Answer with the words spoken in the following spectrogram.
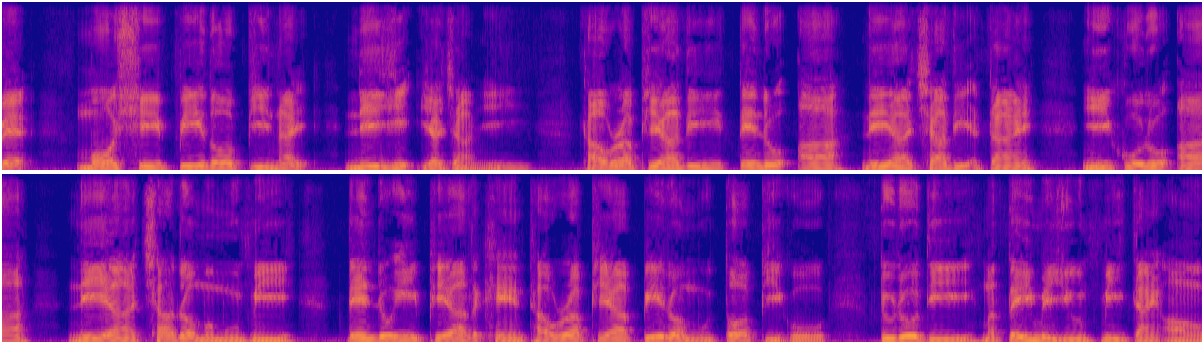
ဘက်မောရှေပေးသောပြည်၌နေရရကြမည်ထာဝရဘုရားသည်တင်တို့အားနေရာချသည့်အတိုင်းညီကိုတို့အားနေရာချတော်မမူမီတင်တို့၏ဘုရားသခင်ထာဝရဘုရားပေးတော်မူသောပြည်ကို သူတို့သည် မသိမ့်မယူမိတိုင်အောင်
